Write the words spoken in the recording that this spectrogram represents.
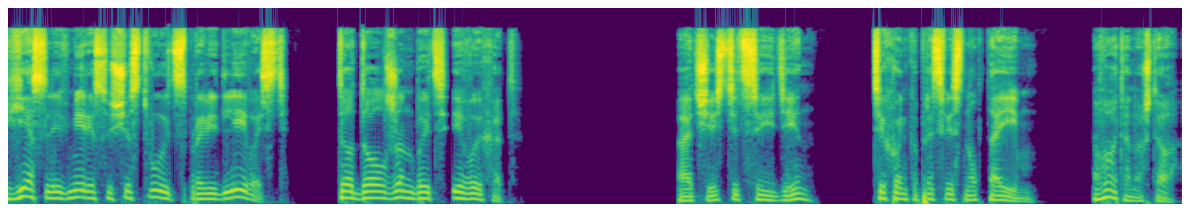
Если в мире существует справедливость, то должен быть и выход. «Очистить Саидин?» — тихонько присвистнул Таим. «Вот оно что.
